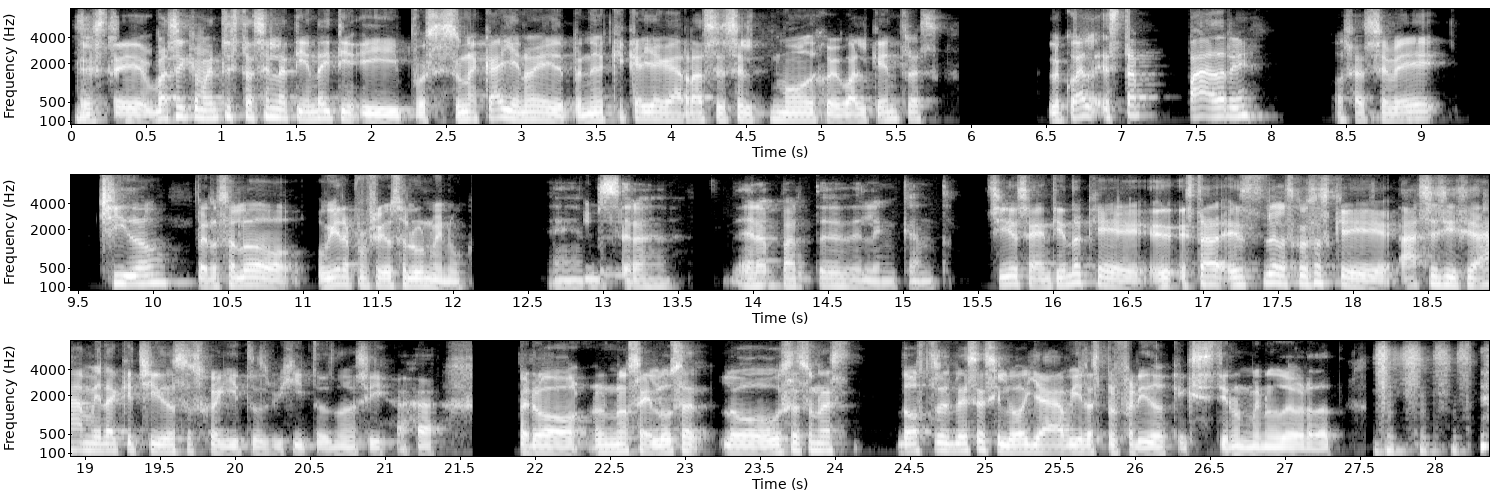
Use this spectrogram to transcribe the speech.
Este, básicamente estás en la tienda y, y, pues es una calle, ¿no? Y depende de qué calle agarras, es el modo de juego al que entras. Lo cual está padre. O sea, se ve chido, pero solo hubiera preferido solo un menú. Eh, pues era, era parte del encanto. Sí, o sea, entiendo que eh, esta es de las cosas que haces y dices, ah, mira qué chido esos jueguitos viejitos, ¿no? Sí, ajá. Pero no sé, lo, lo usas unas dos, tres veces y luego ya hubieras preferido que existiera un menú de verdad.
